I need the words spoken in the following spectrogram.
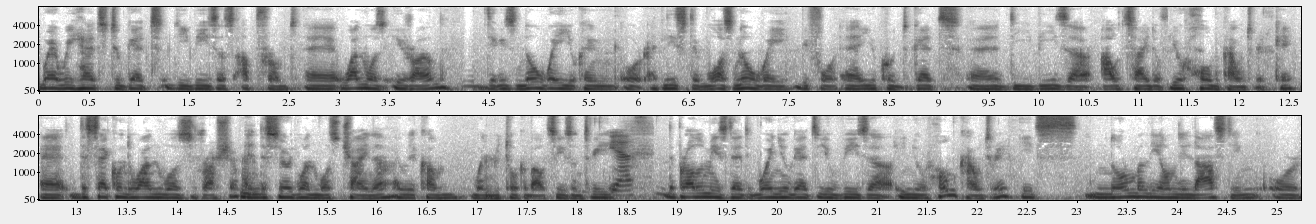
where we had to get the visas upfront. Uh, one was Iran. There is no way you can, or at least there was no way before uh, you could get uh, the visa outside of your home country. Okay. Uh, the second one was Russia, and the third one was China. I will come when we talk about season three. yes. The problem is that when you get your visa in your home country, it's normally only lasting or,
